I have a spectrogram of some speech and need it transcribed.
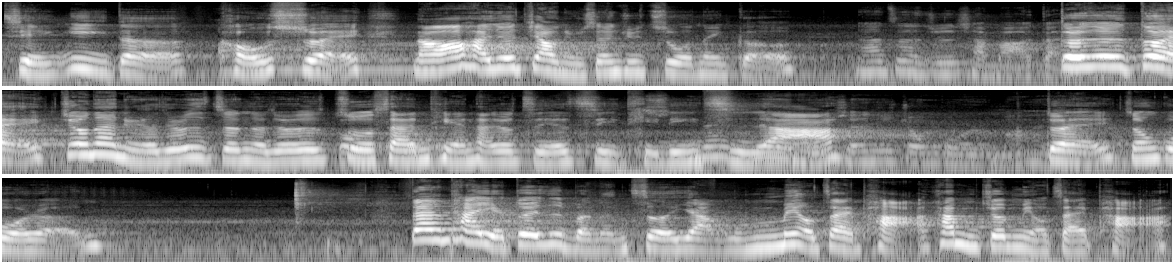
简易的口水，然后他就叫女生去做那个，那真的就是想把他赶对对对，就那女的就是真的就是做三天，他就直接自己提离职啊。女，生是中国人吗？对，中国人。但是他也对日本人这样，我们没有在怕，他们就没有在怕。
